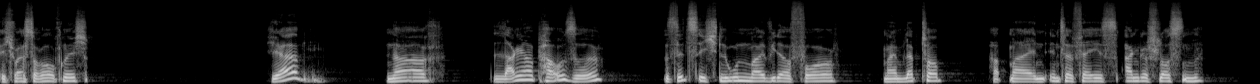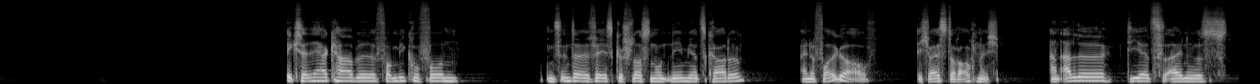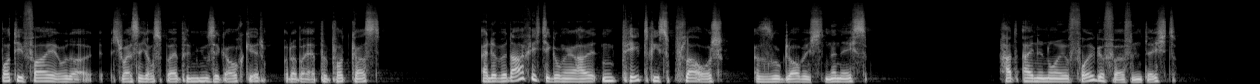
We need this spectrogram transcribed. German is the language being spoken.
Ich weiß doch auch nicht. Ja, nach langer Pause sitze ich nun mal wieder vor meinem Laptop, habe mein Interface angeschlossen, XLR-Kabel vom Mikrofon ins Interface geschlossen und nehme jetzt gerade eine Folge auf. Ich weiß doch auch nicht. An alle, die jetzt eine Spotify oder ich weiß nicht, ob es bei Apple Music auch geht oder bei Apple Podcast, eine Benachrichtigung erhalten, Petris Plausch, also so glaube ich, nenne ich es, hat eine neue Folge veröffentlicht,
